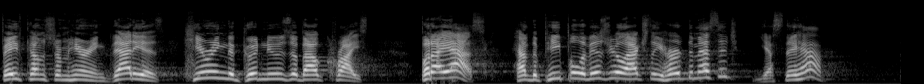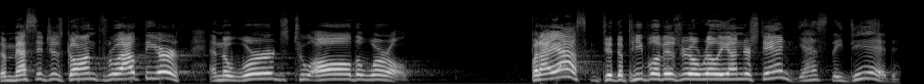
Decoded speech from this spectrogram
Faith comes from hearing. That is, hearing the good news about Christ. But I ask, have the people of Israel actually heard the message? Yes, they have. The message has gone throughout the earth and the words to all the world. But I ask, did the people of Israel really understand? Yes, they did.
